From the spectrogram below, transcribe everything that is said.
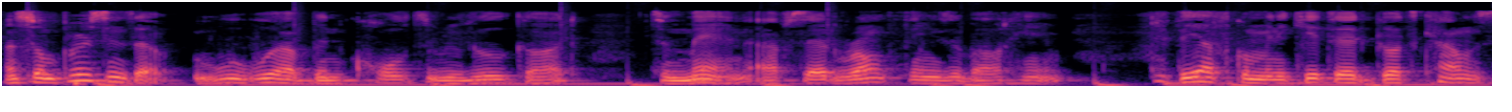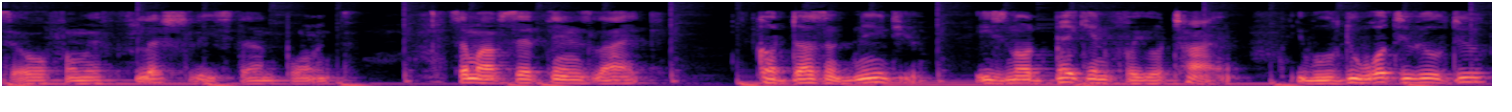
And some persons that, who have been called to reveal God to men have said wrong things about Him. They have communicated God's counsel from a fleshly standpoint. Some have said things like, God doesn't need you. He's not begging for your time. He will do what He will do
